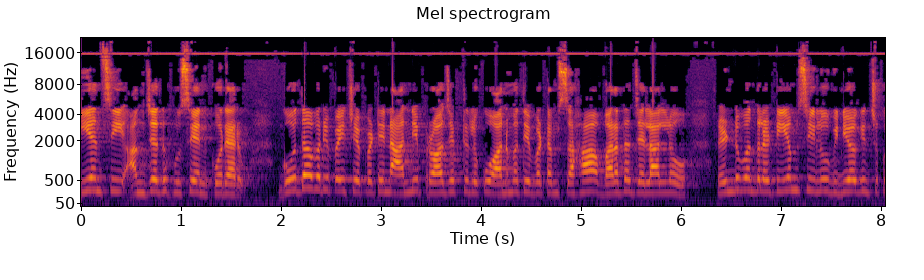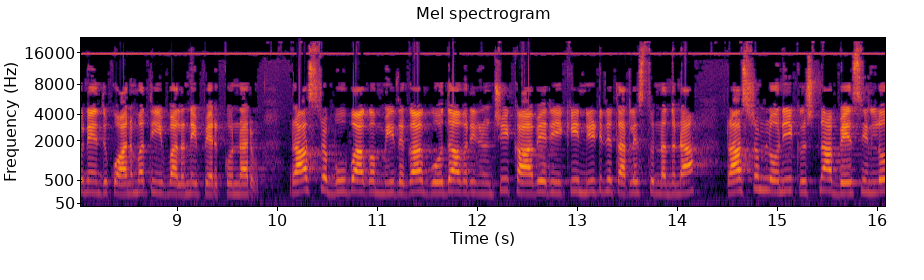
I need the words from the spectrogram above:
ఈఎన్సీ అమ్జద్ హుసేన్ కోరారు. గోదావరిపై చేపట్టిన అన్ని ప్రాజెక్టులకు అనుమతి ఇవ్వటం సహా వరద జలాల్లో రెండు వందల టీఎంసీలు వినియోగించుకునేందుకు అనుమతి ఇవ్వాలని పేర్కొన్నారు. రాష్ట్ర భూభాగం మీదుగా గోదావరి నుంచి కావేరీకి నీటిని తరలిస్తున్నందున రాష్ట్రంలోని కృష్ణా బేసిన్లో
